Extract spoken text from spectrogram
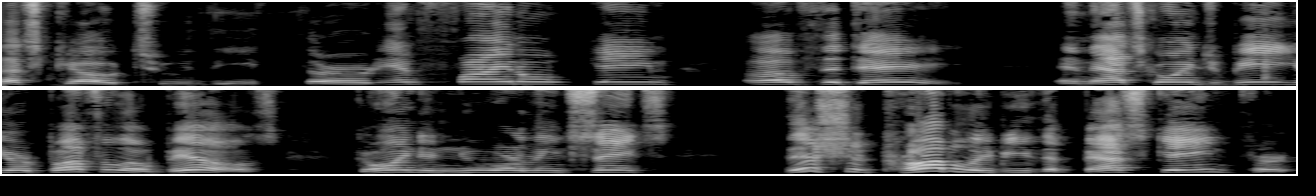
Let's go to the third and final game of the day. And that's going to be your Buffalo Bills going to New Orleans Saints. This should probably be the best game for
